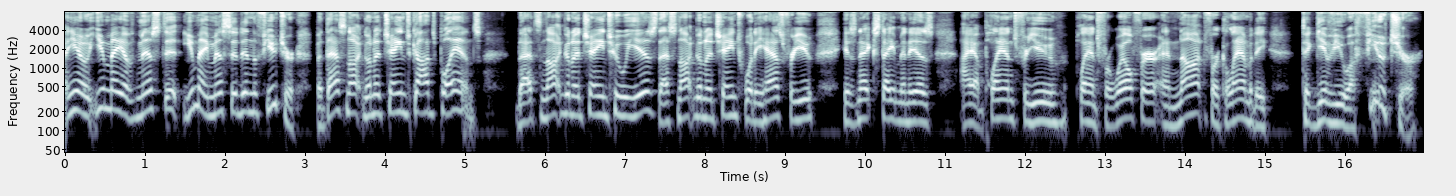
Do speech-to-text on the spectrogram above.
You know, you may have missed it you may miss it in the future, but that's not going to change God's plans. That's not going to change who he is. That's not going to change what he has for you. His next statement is, I have plans for you, plans for welfare and not for calamity to give you a future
